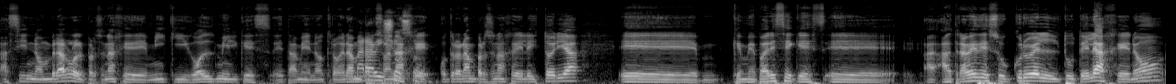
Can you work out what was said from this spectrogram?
así, nombrarlo el personaje de Mickey Goldmill, que es eh, también otro gran personaje, otro gran personaje de la historia, que me parece que es a, través de su cruel tutelaje, ¿no?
